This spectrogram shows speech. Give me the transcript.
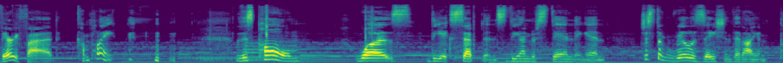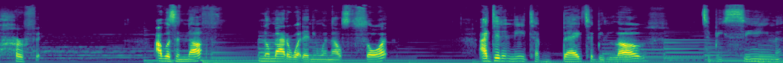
verified complaint. this poem was the acceptance, the understanding, and just the realization that I am perfect. I was enough no matter what anyone else thought. I didn't need to beg to be loved, to be seen,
